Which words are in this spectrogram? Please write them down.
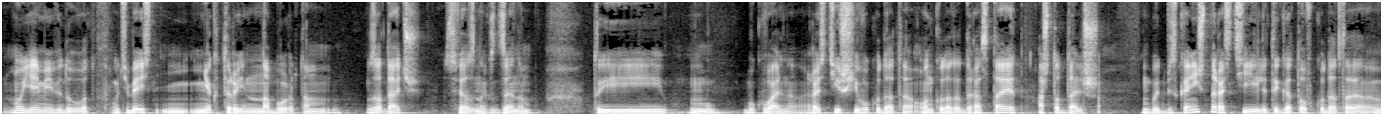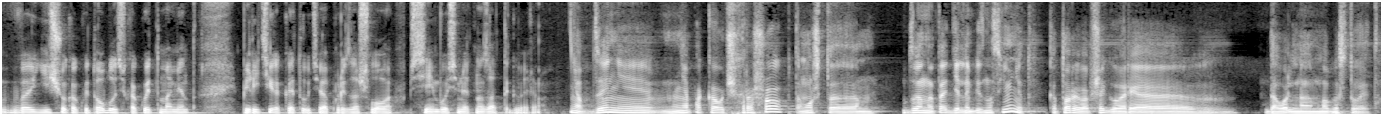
Ну, я имею в виду, вот у тебя есть некоторый набор там задач, связанных с дзеном. Ты буквально растишь его куда-то, он куда-то дорастает, а что дальше? будет бесконечно расти, или ты готов куда-то в еще какую-то область в какой-то момент перейти, как это у тебя произошло 7-8 лет назад, ты говорил? Нет, в Дзене мне пока очень хорошо, потому что Дзен – это отдельный бизнес-юнит, который, вообще говоря, довольно много стоит.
